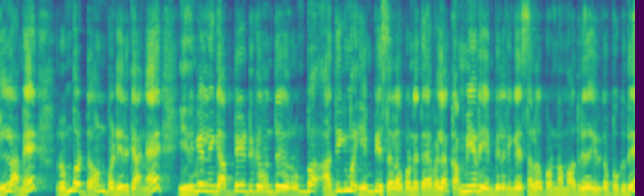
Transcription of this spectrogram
எல்லாமே ரொம்ப டவுன் பண்ணியிருக்காங்க. இனிமேல் நீங்கள் அப்டேட்டுக்கு வந்து ரொம்ப அதிகமாக எம்பி செலவு பண்ண தேவையில்ல. கம்மியான எம்பியில் நீங்கள் செலவு பண்ண மாதிரி தான் இருக்க போகுது.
